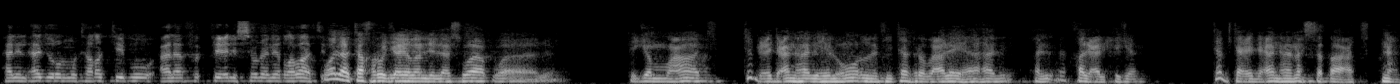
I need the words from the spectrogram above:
هل الأجر المترتب على فعل السنن الرواتب؟ ولا تخرج أيضا للأسواق والتجمعات. تبعد عن هذه الأمور التي تفرض عليها هذه خلع الحجاب. تبتعد عنها ما استطاعت. نعم.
